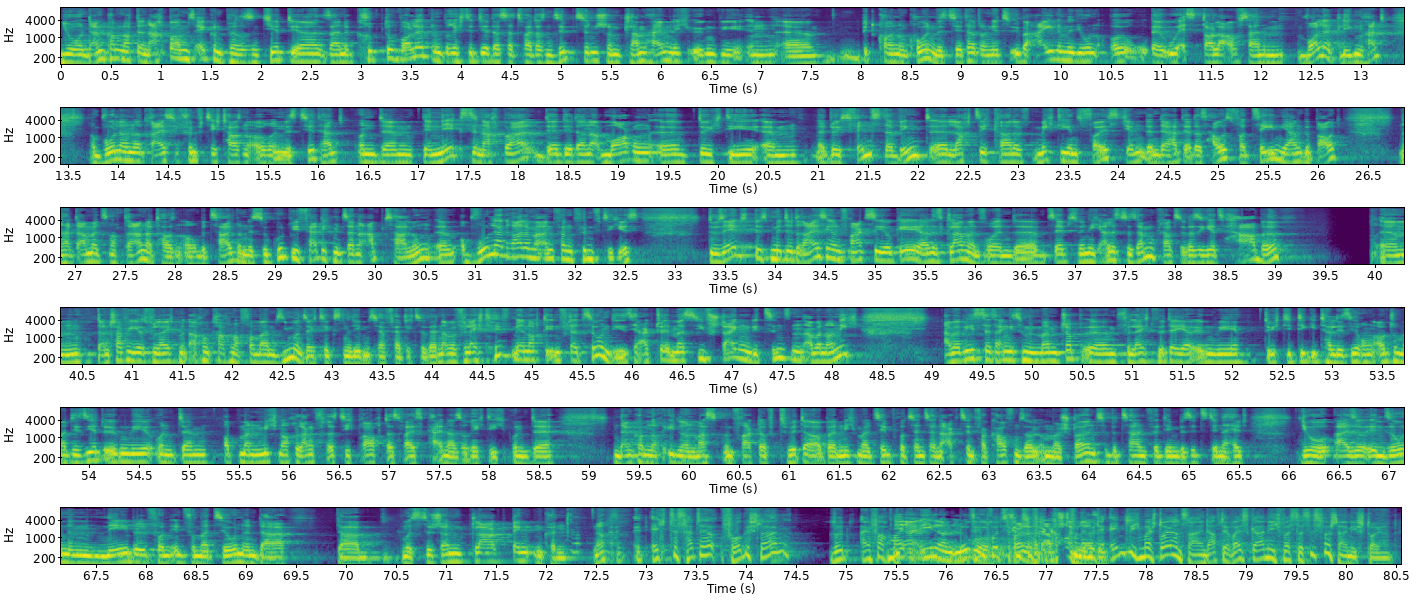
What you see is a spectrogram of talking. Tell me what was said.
Jo, und dann kommt noch der Nachbar ums Eck und präsentiert dir seine Krypto-Wallet und berichtet dir, dass er 2017 schon klammheimlich irgendwie in äh, Bitcoin und Co. investiert hat und jetzt über eine Million äh, US-Dollar auf seinem Wallet liegen hat, obwohl er nur 30, 50.000 Euro investiert hat. Und ähm, der nächste Nachbar, der dir dann ab morgen äh, durch die, ähm, durchs Fenster winkt, äh, lacht sich gerade mächtig ins Fäustchen, denn der hat ja das Haus vor zehn Jahren gebaut und hat damals noch 300.000 Euro bezahlt und ist so gut wie fertig mit seiner eine Abzahlung, äh, obwohl er gerade mal Anfang 50 ist. Du selbst bist Mitte 30 und fragst dich, okay, alles klar, mein Freund, äh, selbst wenn ich alles zusammenkratze, was ich jetzt habe, ähm, dann schaffe ich es vielleicht mit Ach und Krach noch von meinem 67. Lebensjahr fertig zu werden. Aber vielleicht hilft mir noch die Inflation, die ist ja aktuell massiv steigen, die Zinsen aber noch nicht. Aber wie ist das eigentlich so mit meinem Job? Ähm, vielleicht wird er ja irgendwie durch die Digitalisierung automatisiert irgendwie und ähm, ob man mich noch langfristig braucht, das weiß keiner so richtig. Und, äh, und dann kommt noch Elon Musk und fragt auf Twitter, ob er nicht mal 10% seiner Aktien verkaufen soll, um mal Steuern zu bezahlen für den Besitz, den er hält. Jo, also in so einem Nebel von Informationen, da da musst du schon klar denken können. Ne? Echt, das hat er vorgeschlagen? So einfach mal ja, Elon, Logo, 10% zu verkaufen, damit er endlich mal Steuern zahlen darf. Der weiß gar nicht, was das ist, wahrscheinlich Steuern.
